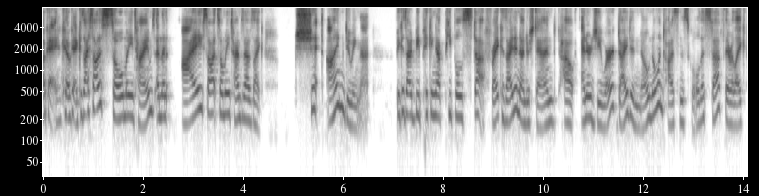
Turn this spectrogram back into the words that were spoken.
Okay. Okay. Okay. Because I saw this so many times and then I saw it so many times that I was like, shit, I'm doing that because I would be picking up people's stuff, right? Because I didn't understand how energy worked. I didn't know. No one taught us in the school this stuff. They were like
